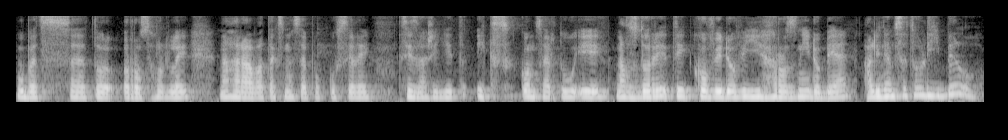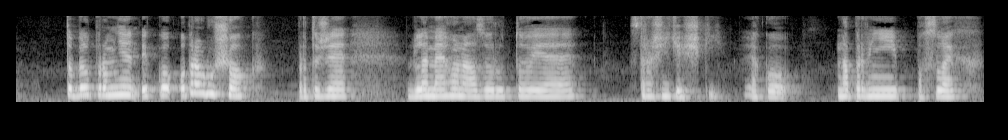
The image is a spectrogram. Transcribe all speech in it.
vůbec se to rozhodli nahrávat, tak jsme se pokusili si zařídit x koncertů i navzdory ty covidové hrozný době a lidem se to líbilo. To byl pro mě jako opravdu šok, protože dle mého názoru to je strašně těžký. Jako na první poslech,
